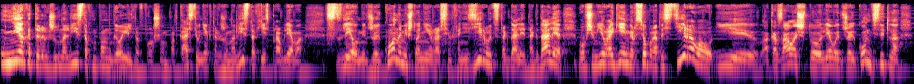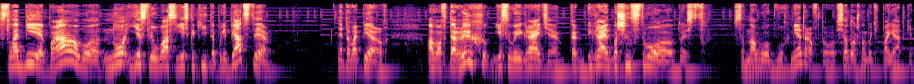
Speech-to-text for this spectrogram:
у некоторых журналистов, мы, по-моему, говорили это в прошлом подкасте, у некоторых журналистов есть проблема с левыми джойконами, что они рассинхронизируются и так далее, и так далее. В общем, Еврогеймер все протестировал, и оказалось, что левый джойкон действительно слабее правого, но если у вас есть какие-то препятствия, это во-первых, а во-вторых, если вы играете, как играет большинство, то есть с одного-двух метров, то все должно быть в порядке.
